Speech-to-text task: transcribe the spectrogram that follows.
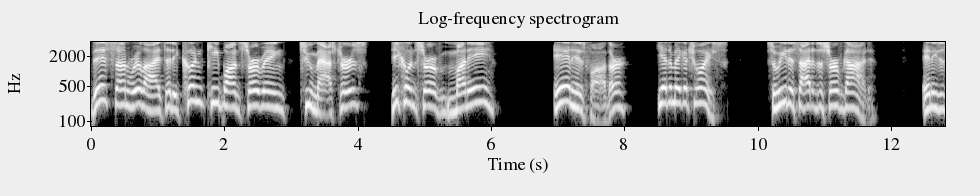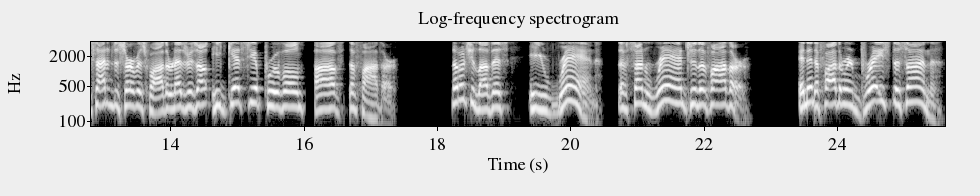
This son realized that he couldn't keep on serving two masters. He couldn't serve money and his father. He had to make a choice. So he decided to serve God and he decided to serve his father, and as a result, he gets the approval of the father. Now, don't you love this? He ran. The son ran to the father, and then the father embraced the son,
